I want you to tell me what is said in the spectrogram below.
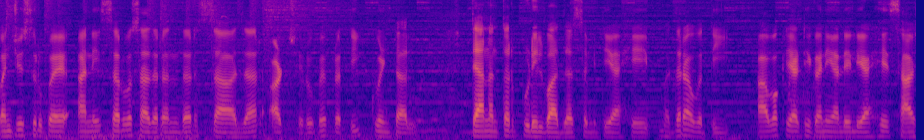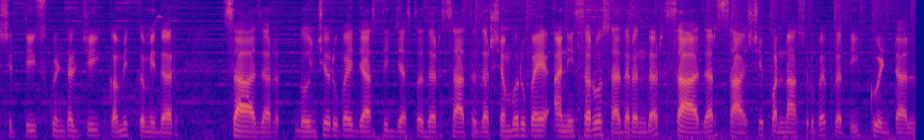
पंचवीस रुपये आणि सर्वसाधारण दर सहा हजार आठशे रुपये प्रति क्विंटल. त्यानंतर पुढील बाजार समिती आहे. भद्रावती आवक या ठिकाणी आलेली आहे. सहाशे तीस क्विंटलची कमीत कमी दर सहा हजार दोनशे रुपये जास्तीत जास्त दर सात हजार शंभर रुपये आणि सर्वसाधारण दर सहा हजार सहाशे पन्नास रुपये प्रति क्विंटल.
